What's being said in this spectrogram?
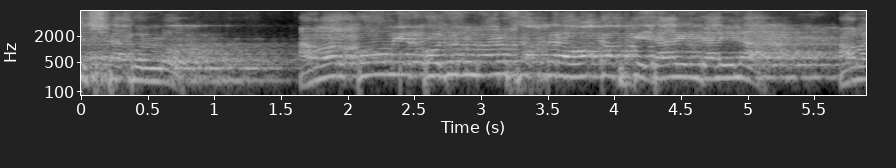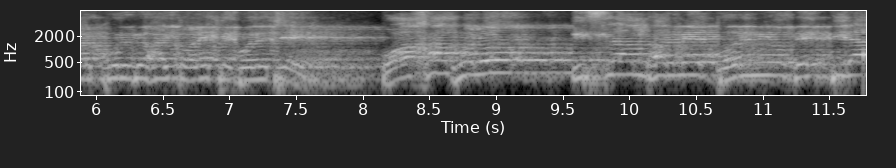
চেষ্টা করল। আমার কমের কজন মানুষ আপনারা ওয়াকাফকে জানেন, জানি না। আমার পূর্বে হয়তো অনেকে বলেছে, ওয়াকাফ হলো ইসলাম ধর্মের ধর্মীয় ব্যক্তিরা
